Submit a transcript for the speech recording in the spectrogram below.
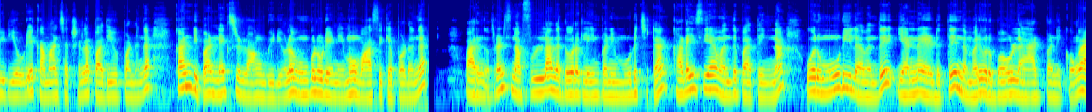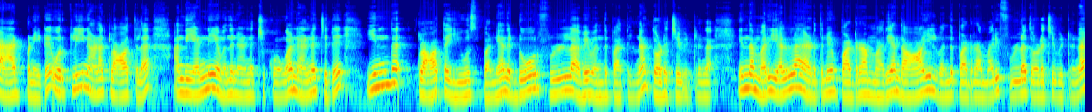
வீடியோடைய கமெண்ட் செக்ஷனில் பதிவு பண்ணுங்கள் கண்டிப்பாக நெக்ஸ்ட் லாங் வீடியோவில் உங்களுடைய நேமும் வாசிக்கப்படுங்க. பாருங்கள் ஃப்ரெண்ட்ஸ் நான் ஃபுல்லாக அந்த டோரை க்ளீன் பண்ணி முடிச்சிட்டேன். கடைசியாக வந்து பார்த்திங்கன்னா ஒரு மூடியில் வந்து எண்ணெய் எடுத்து இந்த மாதிரி ஒரு பவுலில் ஆட் பண்ணிக்கோங்க. ஆட் பண்ணிவிட்டு ஒரு க்ளீனான கிளாத்தில் அந்த எண்ணெயை வந்து நினச்சிக்கோங்க. நினச்சிட்டு இந்த கிளாத்தை யூஸ் பண்ணி அந்த டோர் ஃபுல்லாகவே வந்து பார்த்திங்கன்னா தொடச்சி விட்டுருங்க. இந்த மாதிரி எல்லா இடத்துலையும் படுற மாதிரி அந்த ஆயில் வந்து படுற மாதிரி ஃபுல்லாக தொடச்சி விட்டுருங்க.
